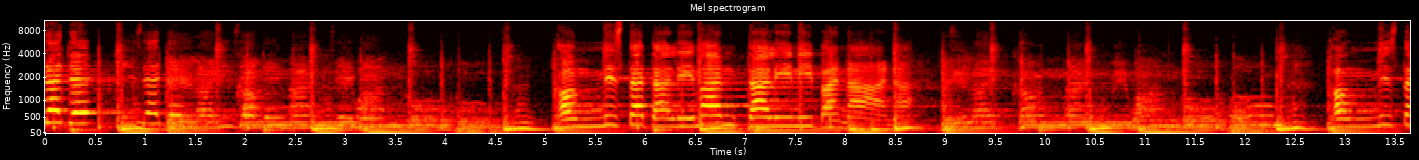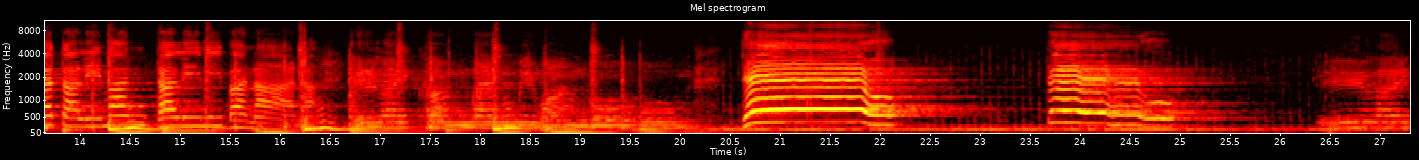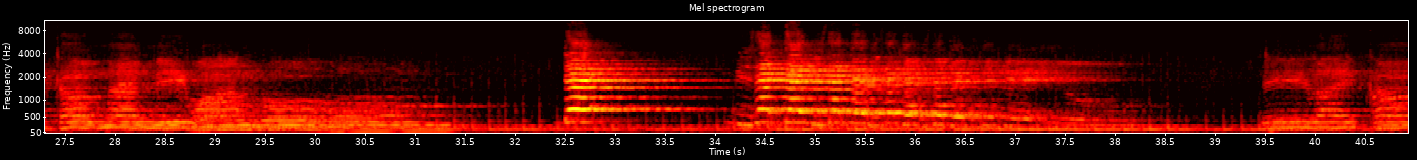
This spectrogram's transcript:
day. Is a day. Is a day. Come and we want go. Come, Mr. Tallyman, tally me banana. Daylight come and we want go home. Come, Mr. Tallyman, tally me banana. Daylight come and we want go home. Day-o, day-o. Daylight come and me Daylight come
